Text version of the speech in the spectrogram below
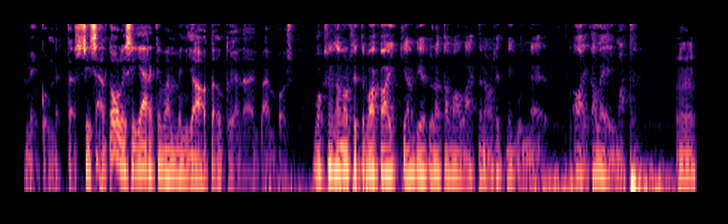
niin kuin, että sisältö olisi järkevämmin jaoteltu ja näin päin pois voiko sen sanoa sitten vaan kaikkiaan tietyllä tavalla, että ne on sitten niinku ne aikaleimat. Mm.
